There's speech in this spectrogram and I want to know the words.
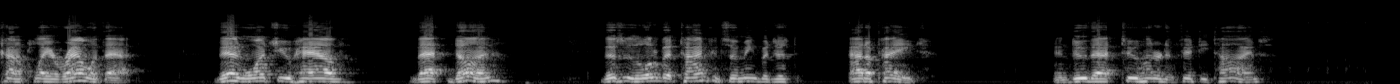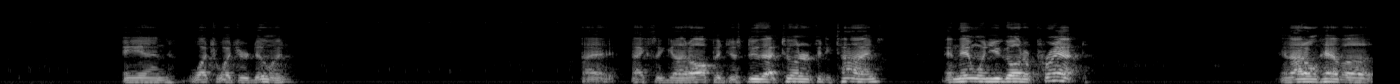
kind of play around with that. Then once you have that done, this is a little bit time consuming, but just add a page and do that 250 times and watch what you're doing. I actually got off, but just do that 250 times. And then when you go to print, and I don't have a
